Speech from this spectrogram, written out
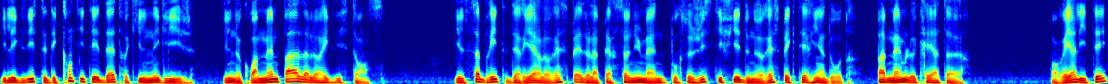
il existe des quantités d'êtres qu'ils négligent. Ils ne croient même pas à leur existence. Ils s'abritent derrière le respect de la personne humaine pour se justifier de ne respecter rien d'autre, pas même le Créateur. En réalité,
